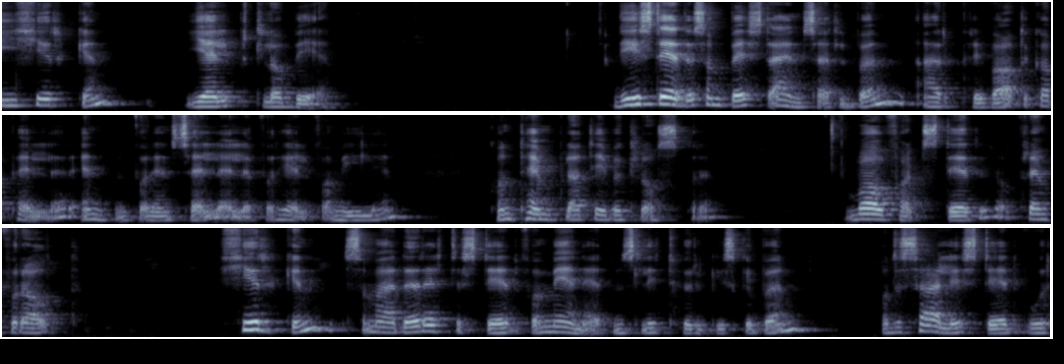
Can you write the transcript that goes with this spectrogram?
i Kirken hjelp til å be. De steder som best egner seg til bønn, er private kapeller, enten for en selv eller for hele familien, kontemplative klostre, valfartssteder og fremfor alt Kirken, som er det rette sted for menighetens liturgiske bønn, og det særlige sted hvor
